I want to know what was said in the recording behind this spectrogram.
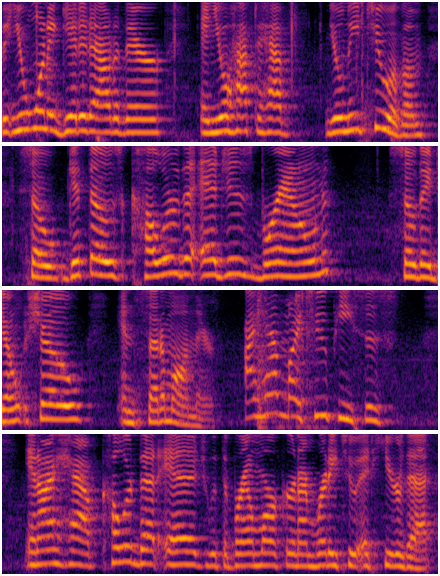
but you'll want to get it out of there and you'll have to have, you'll need two of them. So get those, color the edges brown so they don't show and set them on there. I have my two pieces and I have colored that edge with the brown marker and I'm ready to adhere that.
